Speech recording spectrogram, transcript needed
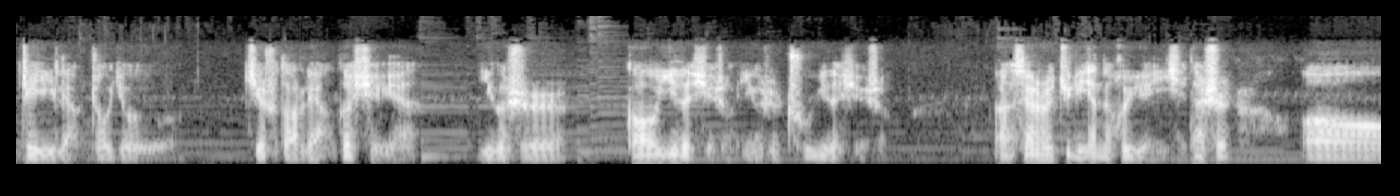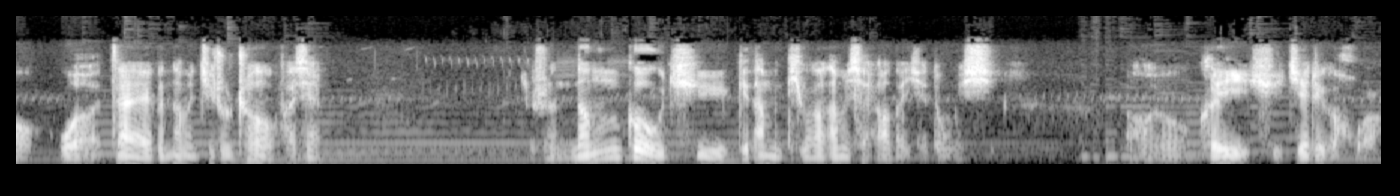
这一两周就接触到两个学员，一个是高一的学生，一个是初一的学生。呃，虽然说距离相对会远一些，但是呃，我在跟他们接触之后发现。就是能够去给他们提供到他们想要的一些东西，然后可以去接这个活儿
